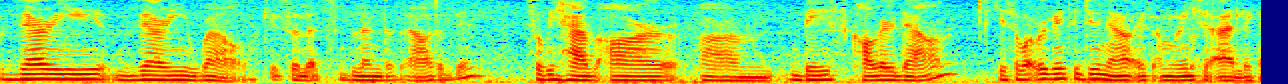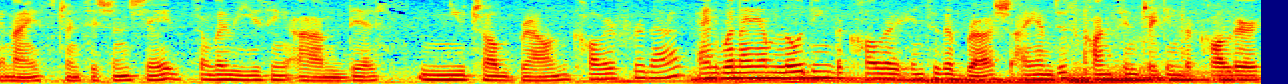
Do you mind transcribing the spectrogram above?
very very well. Okay so let's blend it out a bit so we have our um, base color down Okay, so what we're going to do now is I'm going to add like a nice transition shade. So I'm going to be using um, this neutral brown color for that. And when I am loading the color into the brush, I am just concentrating the color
